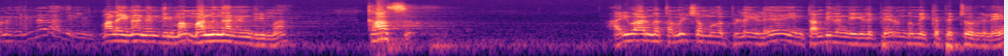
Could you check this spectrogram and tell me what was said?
உனக்கு என்னடா தெரியும்? மலைனா நின்று தெரியுமா? மண்ணுனா நின்று தெரியுமா? காசு. அறிவார்ந்த தமிழ் சமூக பிள்ளைகளே என் தம்பி தங்கைகளே பேருந்து மிக்க பெற்றோர்களே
